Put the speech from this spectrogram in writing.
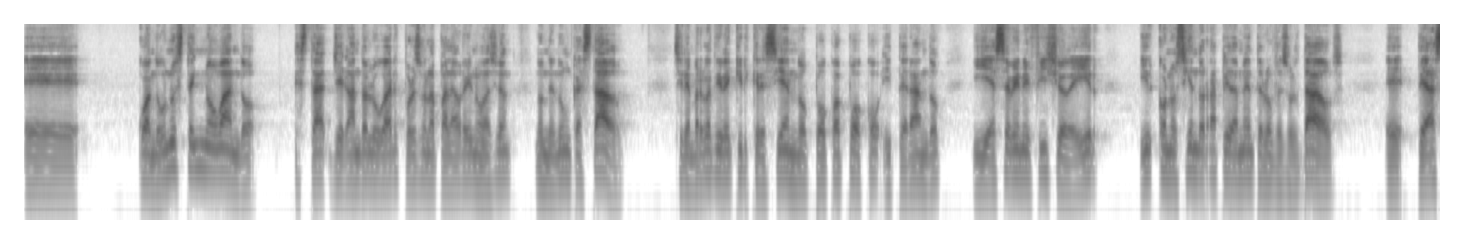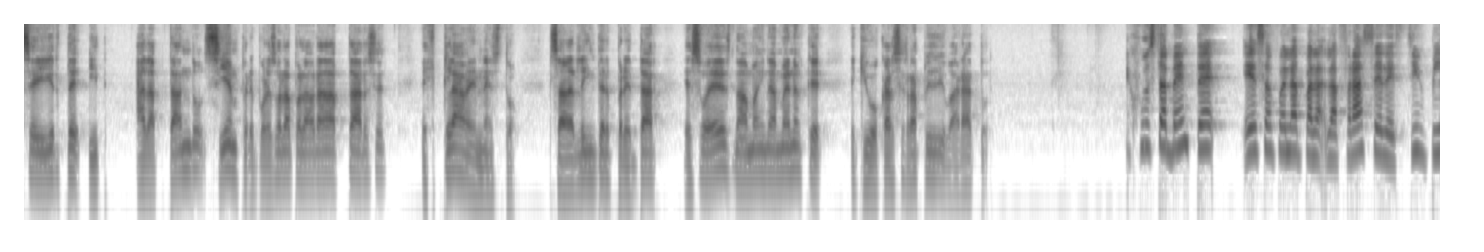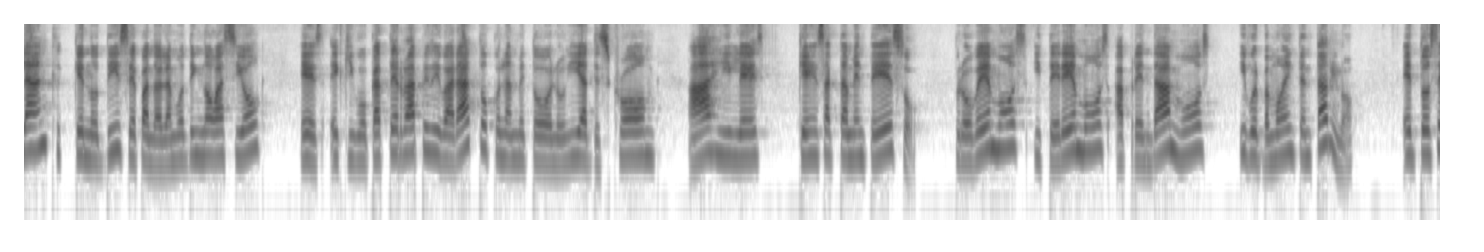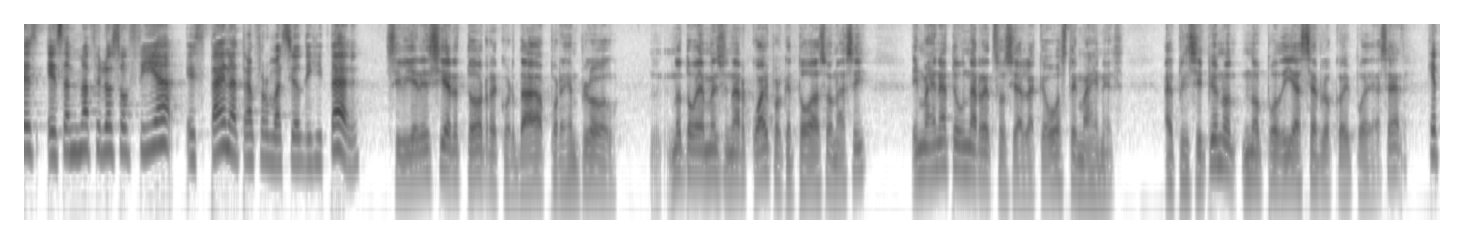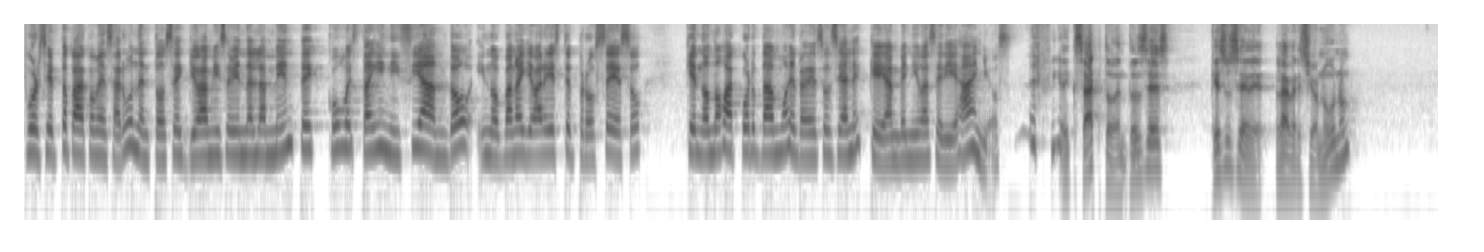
Eh, cuando uno está innovando, está llegando a lugares, por eso la palabra innovación, donde nunca ha estado. Sin embargo, tiene que ir creciendo poco a poco, iterando, y ese beneficio de ir, ir conociendo rápidamente los resultados eh, te hace irte y adaptando siempre. Por eso la palabra adaptarse es clave en esto. Saberle interpretar. Eso es nada más y nada menos que equivocarse rápido y barato. Justamente esa fue la, la, frase de Steve Blank que nos dice cuando hablamos de innovación, es equivocate rápido y barato con las metodologías de Scrum, ágiles, que es exactamente eso. Probemos, iteremos, aprendamos y volvamos a intentarlo. Entonces, esa misma filosofía está en la transformación digital. Si bien es cierto, recordaba, por ejemplo, no te voy a mencionar cuál porque todas son así, Imagínate una red social, la que vos te imagines. Al principio no, no podía hacer lo que hoy puede hacer. Que por cierto, para comenzar una, entonces yo a mí se viene a la mente cómo están iniciando y nos van a llevar a este proceso que no nos acordamos en redes sociales que han venido hace 10 años. Exacto, entonces, ¿qué sucede? La versión 1,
